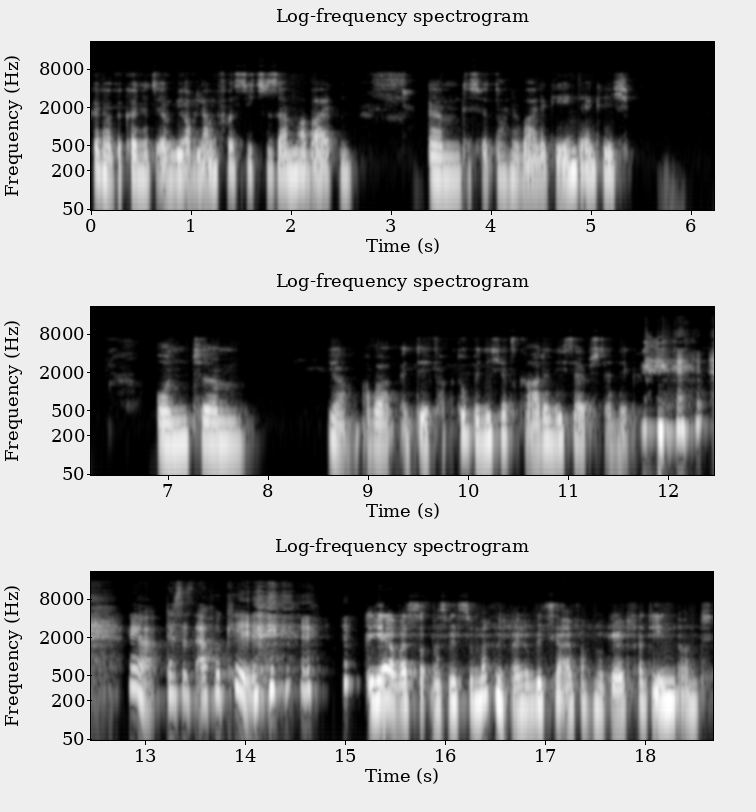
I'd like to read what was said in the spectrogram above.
genau, wir können jetzt irgendwie auch langfristig zusammenarbeiten. Ähm, das wird noch eine Weile gehen, denke ich. Und ähm, ja, aber de facto bin ich jetzt gerade nicht selbstständig. ja, das ist auch okay. ja, was, was willst du machen? Ich meine, du willst ja einfach nur Geld verdienen und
